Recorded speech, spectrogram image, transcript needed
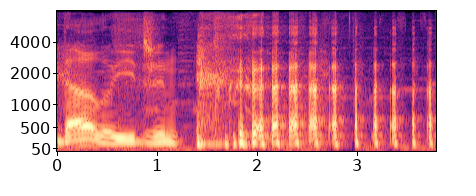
Да, Луиджин.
